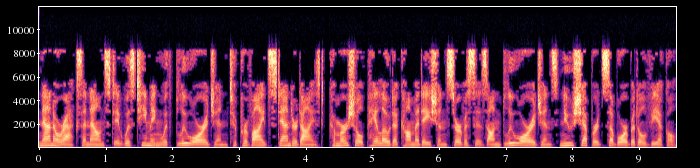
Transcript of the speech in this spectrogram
NanoRacks announced it was teaming with Blue Origin to provide standardized, commercial payload accommodation services on Blue Origin's New Shepard suborbital vehicle.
